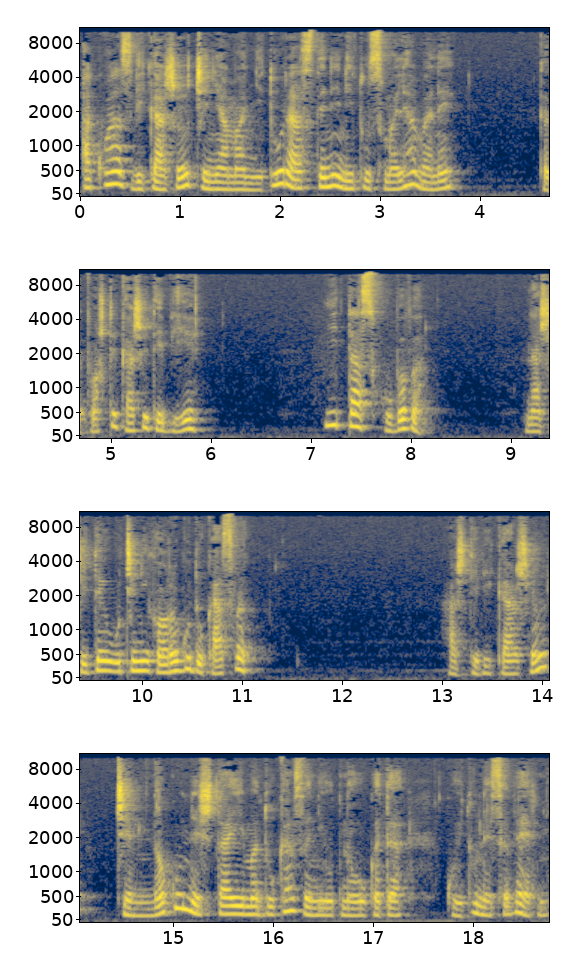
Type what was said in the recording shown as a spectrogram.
Ако аз ви кажа, че няма нито растене, нито смаляване, какво ще кажете вие? И таз хубава. Нашите учени хора го доказват. Аз ще ви кажа, че много неща има доказани от науката, които не са верни.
